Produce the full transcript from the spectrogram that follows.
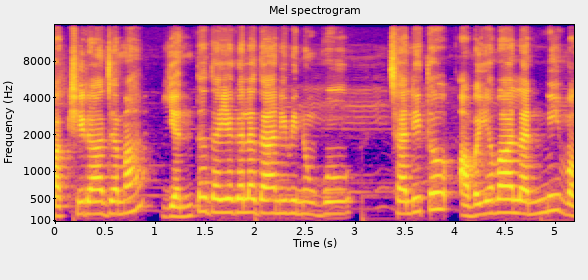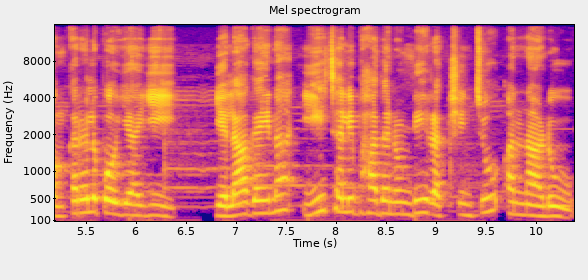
పక్షిరాజమా ఎంత దయగల దానివి నువ్వు? చలితో అవయవాలన్నీ వంకరలు పోయాయి. ఎలాగైనా ఈ చలి బాధ నుండి రక్షించు అన్నాడు.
